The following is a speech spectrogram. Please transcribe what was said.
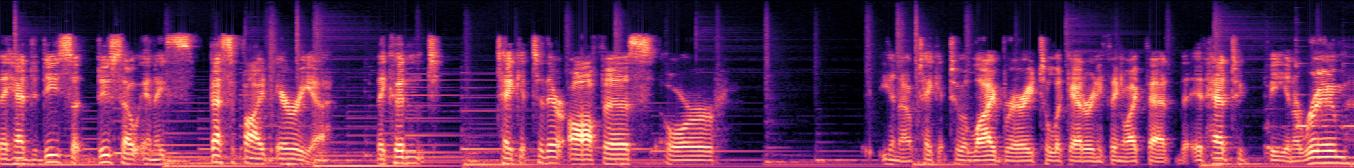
they had to do so, do so in a specified area. They couldn't take it to their office or you know take it to a library to look at or anything like that it had to be in a room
